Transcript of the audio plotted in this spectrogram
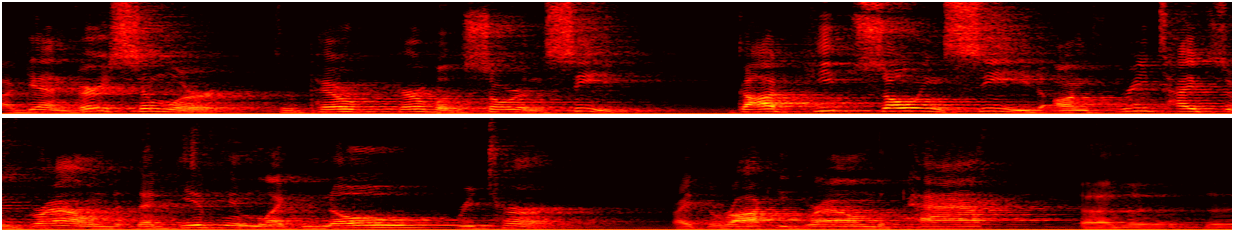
again, very similar to the par- parable of the sower and the seed. God keeps sowing seed on three types of ground that give him like no return. Right? The rocky ground, the path, uh, the, the,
